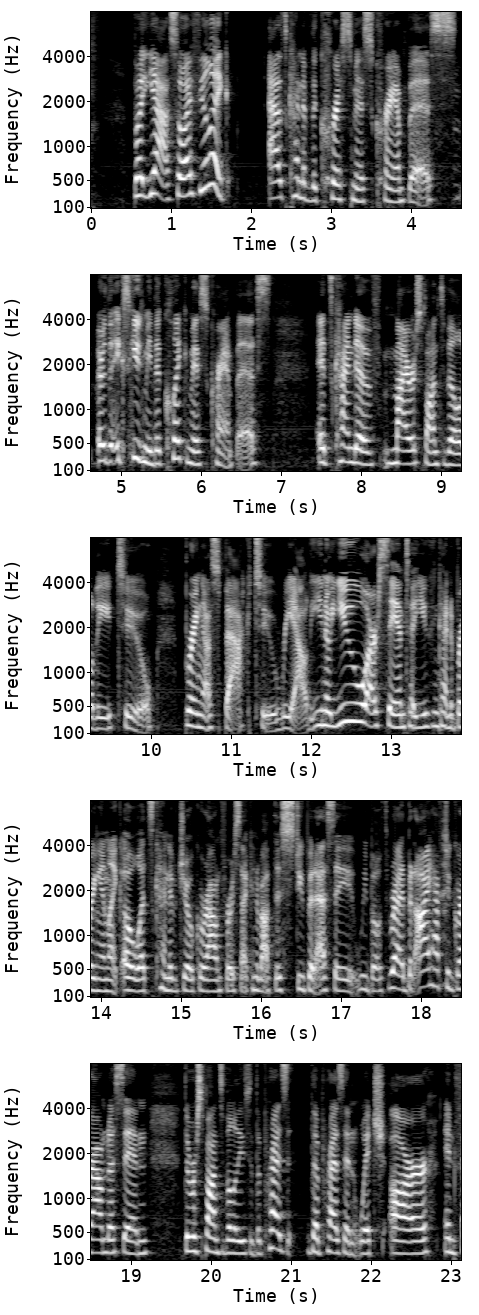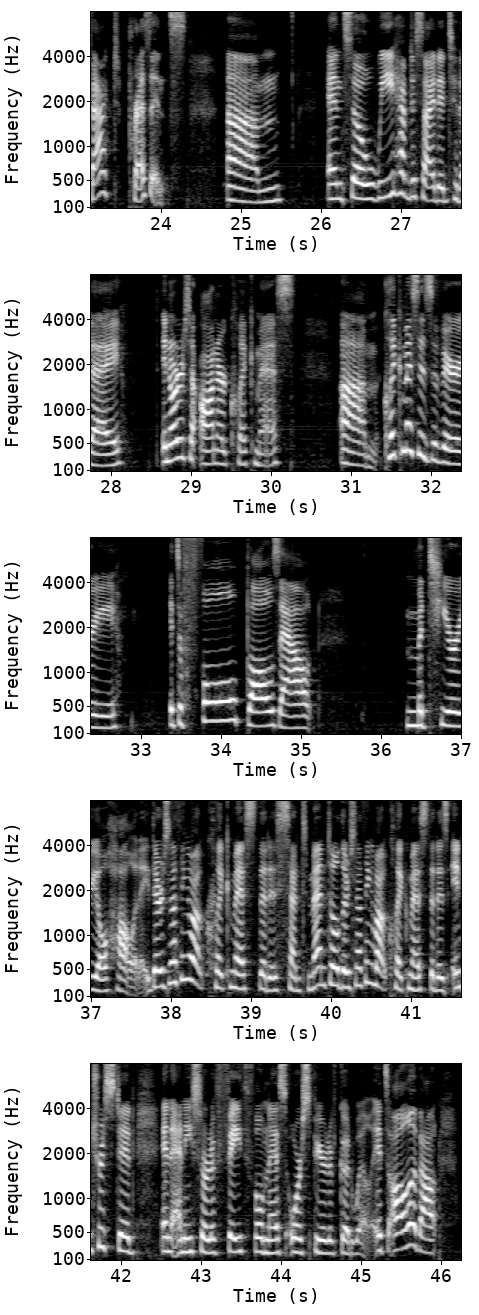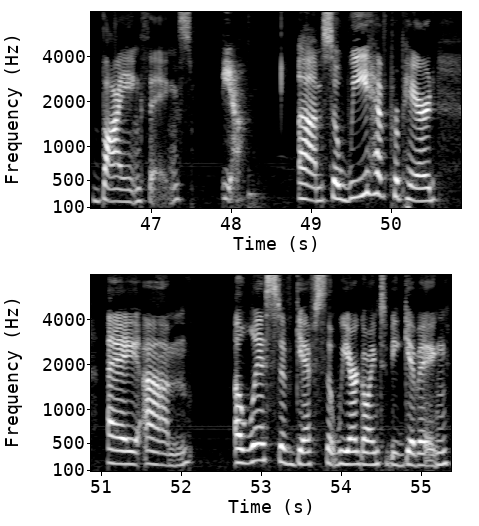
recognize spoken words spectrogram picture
but yeah. So I feel like as kind of the Christmas Krampus, or the excuse me, the Cliquemas Krampus, it's kind of my responsibility to bring us back to reality. You know, you are Santa. You can kind of bring in like, oh, let's kind of joke around for a second about this stupid essay we both read. But I have to ground us in the responsibilities of the pres the present, which are in fact presents. Um, and so we have decided today, in order to honor Cliquemas, um, Cliquemas is a very, it's a full balls out material holiday. There's nothing about Cliquemas that is sentimental. There's nothing about Cliquemas that is interested in any sort of faithfulness or spirit of goodwill. It's all about buying things. Yeah, Um, so we have prepared a um, a list of gifts that we are going to be giving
